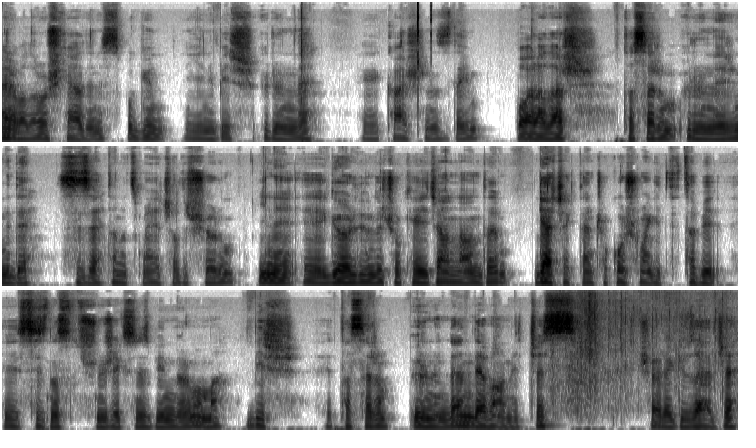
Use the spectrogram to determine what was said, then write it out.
Merhabalar, hoş geldiniz. Bugün yeni bir ürünle e, karşınızdayım. Bu aralar tasarım ürünlerini de size tanıtmaya çalışıyorum. Yine e, gördüğümde çok heyecanlandığım, gerçekten çok hoşuma gitti. Tabii e, siz nasıl düşüneceksiniz bilmiyorum ama bir tasarım ürününden devam edeceğiz. Şöyle güzelce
